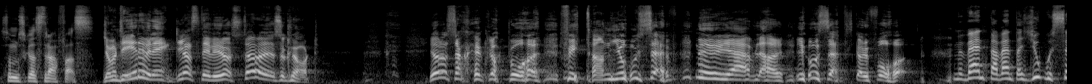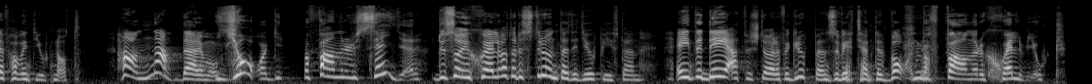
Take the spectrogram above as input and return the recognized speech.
som ska straffas? Ja, men det är det väl enklast. Det vi röstar eh, såklart. Jag röstar självklart på fittan Josef. Nu jävlar, Josef ska du få. Men vänta, vänta, Josef har vi inte gjort något. Hanna däremot. Jag? Vad fan är det du säger? Du sa ju själv att du hade struntat i uppgiften. Är inte det att förstöra för gruppen så vet jag inte vad. Vad fan har du själv gjort?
